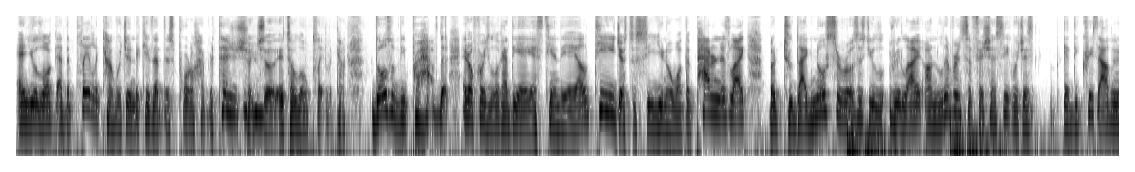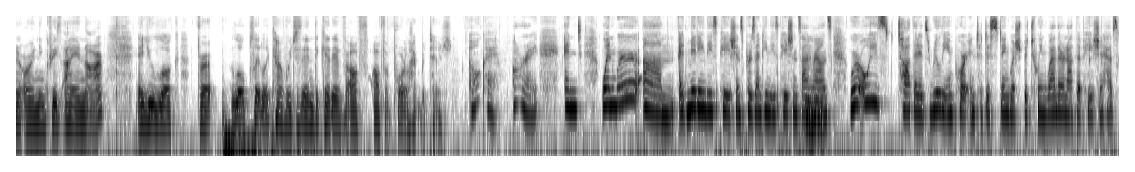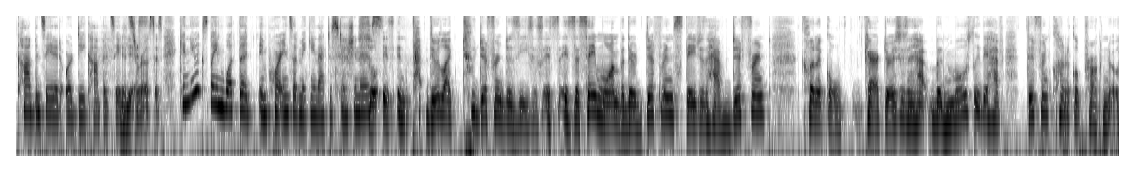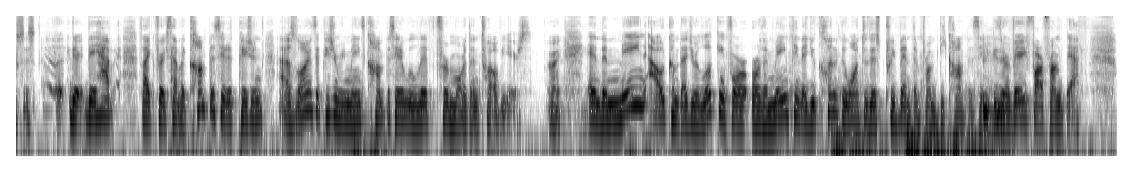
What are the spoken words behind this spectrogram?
And you look at the platelet count, which indicates that there's portal hypertension, mm-hmm. so it's a low platelet count. Those would be perhaps the, and of course you look at the AST and the ALT just to see, you know, what the pattern is like. But to diagnose cirrhosis, you rely on liver insufficiency, which is a decreased albumin or an increased INR, and you look for low platelet count, which is indicative of, of a portal hypertension. Okay. All right. And when we're um, admitting these patients, presenting these patients on mm-hmm. rounds, we're always taught that it's really important to distinguish between whether or not the patient has compensated or decompensated yes. cirrhosis. Can you explain what the importance of making that distinction is? So it's they're like two different diseases. It's it's the same one, but they're different stages. have different clinical characteristics, and have, but mostly they have different clinical prognosis. Uh, they have, like for example, a compensated patient as long as the patient remains compensated, will live for more than 12 years. Right? And the main outcome that you're looking for, or the main thing that you clinically want to do, is prevent them from decompensating mm-hmm. because they're very far from death.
